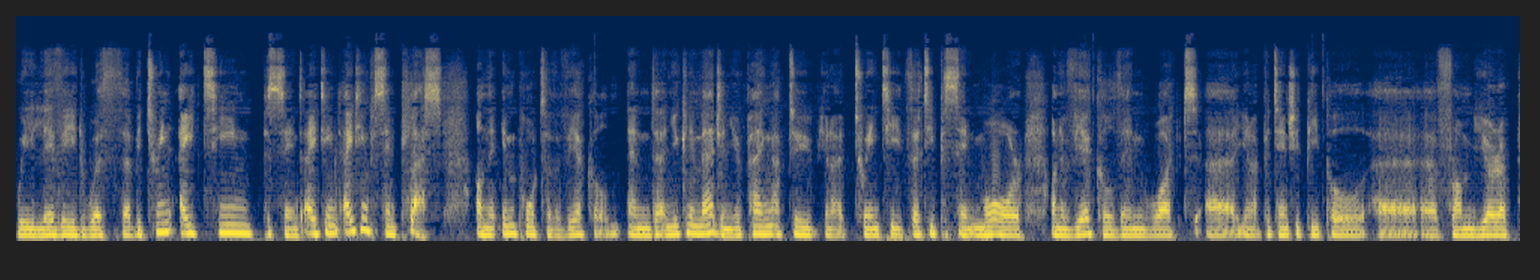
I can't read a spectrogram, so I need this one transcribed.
we levied with uh, between 18%, 18, 18% plus on the import of a vehicle. And, and you can imagine you're paying up to, you know, 20, 30% more on a vehicle than what, uh, you know, potentially people uh, uh, from Europe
